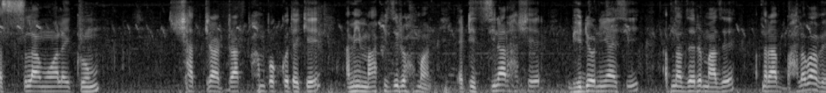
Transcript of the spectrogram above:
আসসালামু আলাইকুম। সাতক্ষীরা ড্রাগ ফার্ম পক্ষ থেকে আমি মাহফিজুর রহমান, একটি চিনার হাঁসের ভিডিও নিয়ে আসি। আপনাদের মাঝে আপনারা ভালোভাবে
